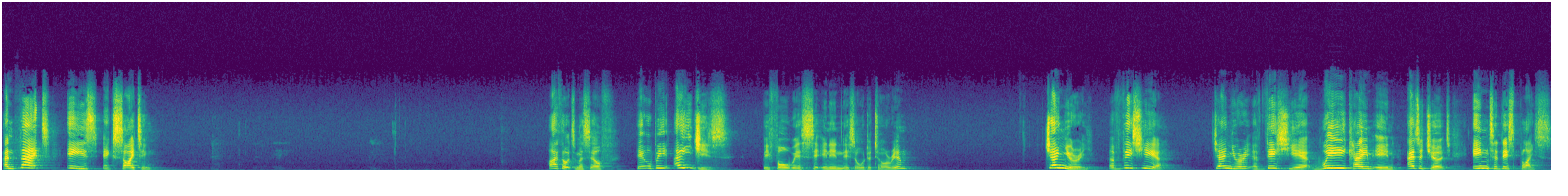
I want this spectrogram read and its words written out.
And that is exciting. I thought to myself, it'll be ages before we're sitting in this auditorium. January of this year, January of this year, we came in as a church into this place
